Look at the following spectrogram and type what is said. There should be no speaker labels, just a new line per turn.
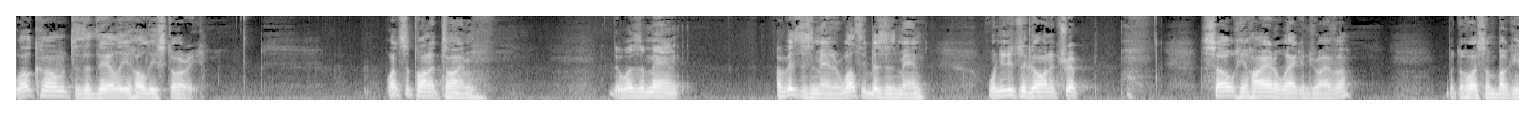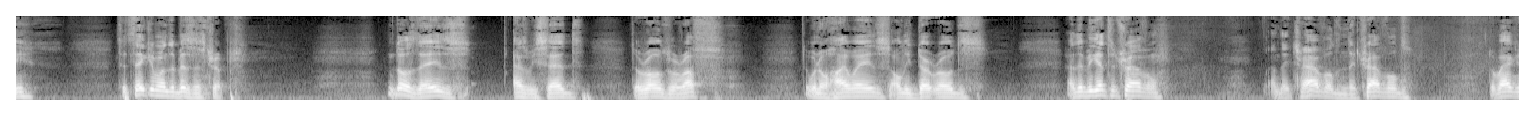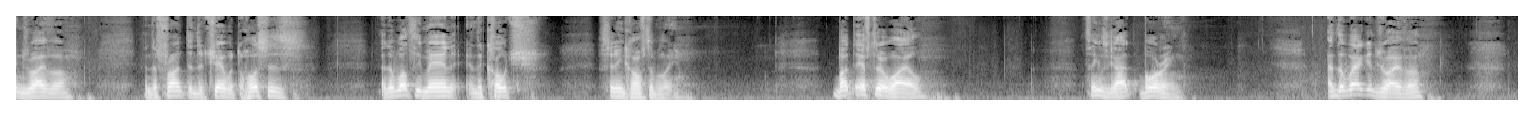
Welcome to the Daily Holy Story. Once upon a time, there was a man, a businessman, a wealthy businessman, who needed to go on a trip. So he hired a wagon driver with the horse and buggy to take him on the business trip. In those days, as we said, the roads were rough there were no highways, only dirt roads. And they began to travel. And they traveled and they traveled. The wagon driver in the front in the chair with the horses, and the wealthy man in the coach sitting comfortably. But after a while, things got boring. And the wagon driver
